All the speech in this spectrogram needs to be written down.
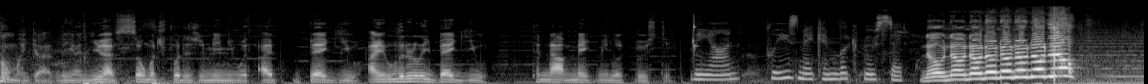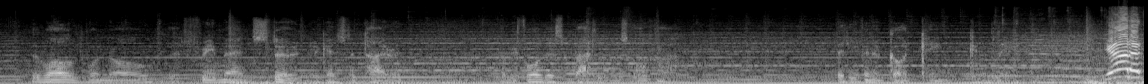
Oh my god, Leon, you have so much footage of me with. I beg you. I literally beg you to not make me look boosted. Leon, please make him look boosted. No, no, no, no, no, no, no, no! The world will know that free men stood against a tyrant. And before this battle was over, that even a god king can bleed. Got it!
